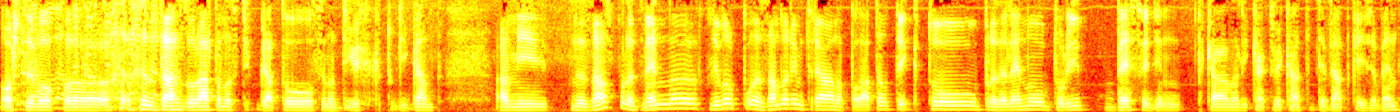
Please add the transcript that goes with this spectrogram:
Още Примерно, в да, да, зората на сти, когато се надигаха като гигант. Ами, не знам, според мен Ливърпул не знам дали им трябва нападател, тъй като определено дори без един, така, нали, както ви казвате, девятка изявен,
